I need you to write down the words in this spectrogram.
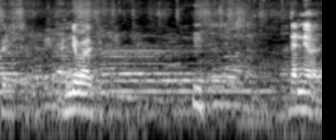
ಸರಿ ಸರಿ. ಧನ್ಯವಾದ ಧನ್ಯವಾದ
